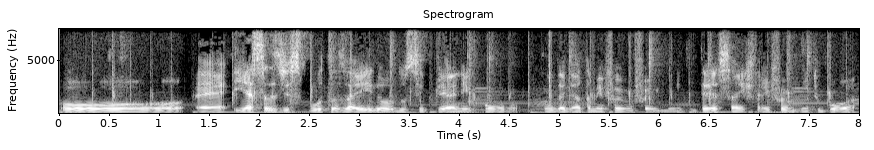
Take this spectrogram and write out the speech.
O, é, e essas disputas aí do, do Cipriani com, com o Daniel também foi, foi muito interessante, também foi muito boa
